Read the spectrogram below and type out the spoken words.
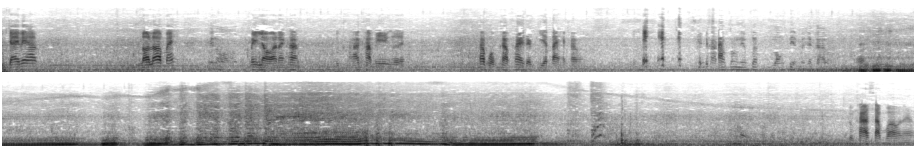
ถูกใจไหมครับ รอรอบไหม ไม่หรอครับไม่รอนะครับ ลูกค้าขับเองเลย ถ้าผมขับให้เดี๋ยวเกียร์แตกครับ ครับต้องเนี้ยเพื่อลองเปลี่ยนบรรยากาศลูกค้าสับว่าวแล้ว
